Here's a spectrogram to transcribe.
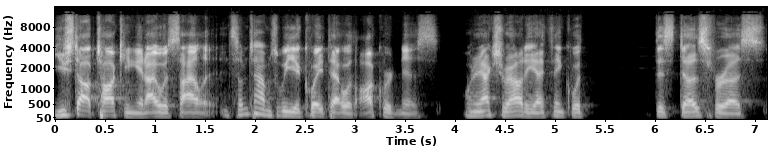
you stopped talking and I was silent. And sometimes we equate that with awkwardness. When in actuality, I think what this does for us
